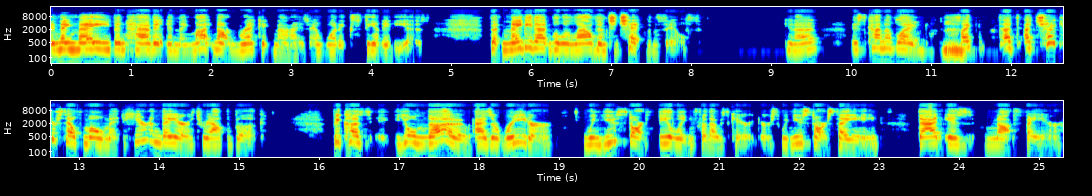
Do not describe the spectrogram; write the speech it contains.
And they may even have it and they might not recognize at what extent it is. But maybe that will allow them to check themselves. You know, It's kind of like it's like a, a check yourself moment here and there throughout the book because you'll know as a reader when you start feeling for those characters, when you start saying, that is not fair.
